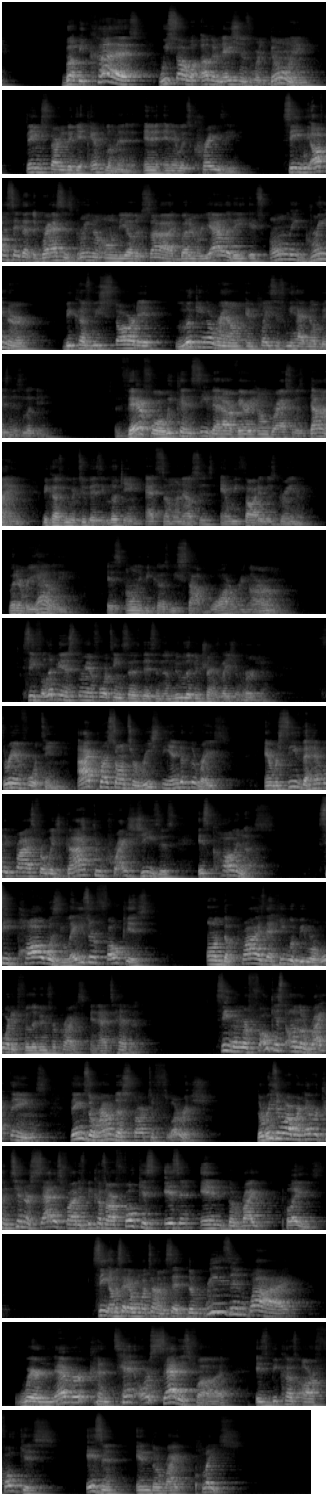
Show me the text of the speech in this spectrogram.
But because we saw what other nations were doing, things started to get implemented. And it, and it was crazy. See, we often say that the grass is greener on the other side, but in reality, it's only greener because we started looking around in places we had no business looking. Therefore, we couldn't see that our very own grass was dying because we were too busy looking at someone else's and we thought it was greener. But in reality, it's only because we stop watering our own. See, Philippians 3 and 14 says this in the New Living Translation version 3 and 14. I press on to reach the end of the race and receive the heavenly prize for which God, through Christ Jesus, is calling us. See, Paul was laser focused on the prize that he would be rewarded for living for Christ, and that's heaven. See, when we're focused on the right things, things around us start to flourish. The reason why we're never content or satisfied is because our focus isn't in the right place. See, I'm to say that one more time. It said, the reason why we're never content or satisfied is because our focus isn't in the right place.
